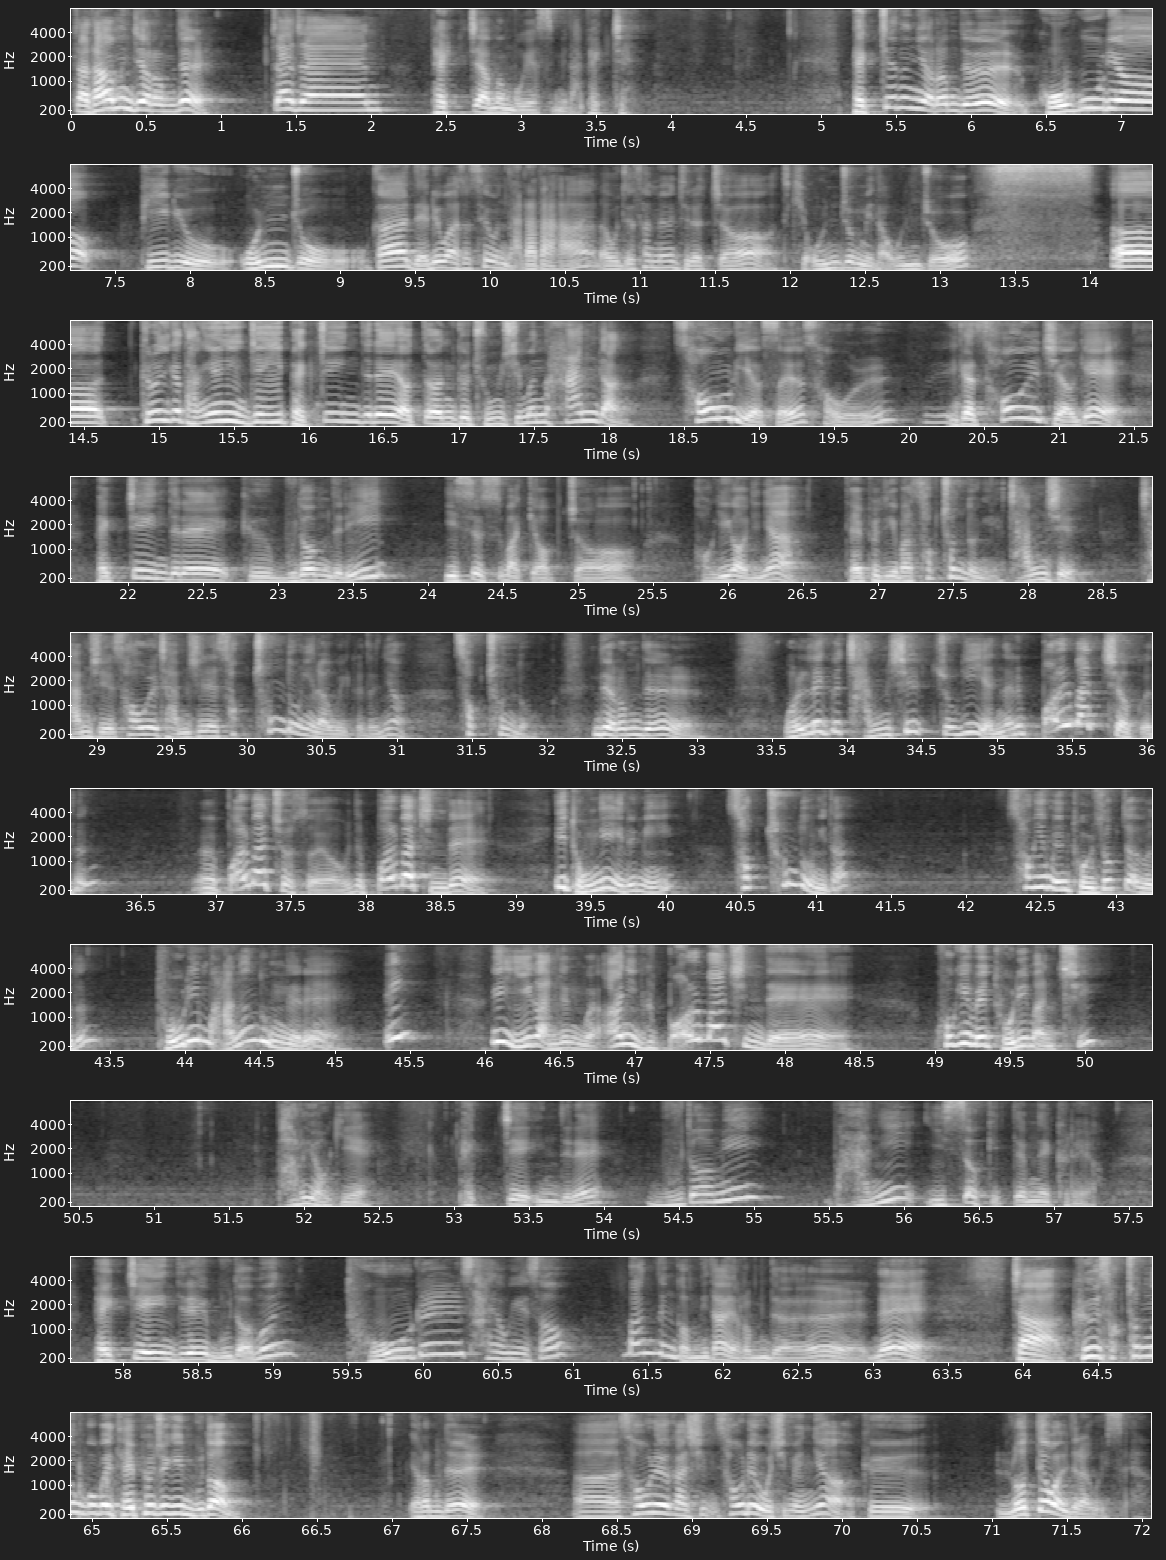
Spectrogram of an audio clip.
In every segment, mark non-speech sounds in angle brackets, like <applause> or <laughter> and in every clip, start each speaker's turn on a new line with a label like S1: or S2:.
S1: 자, 다음은 이제 여러분들 짜잔 백제 한번 보겠습니다. 백제. 백제는 여러분들 고구려 비류 온조가 내려와서 세운 나라다라고 이제 설명을 드렸죠. 특히 온조입니다. 온조. 어, 그러니까 당연히 이제 이 백제인들의 어떤 그 중심은 한강, 서울이었어요. 서울. 그러니까 서울 지역에 백제인들의 그 무덤들이 있을 수밖에 없죠. 거기가 어디냐? 대표적인 바로 석촌동이에요. 잠실. 잠실, 서울 잠실에 석촌동이라고 있거든요. 석촌동. 근데 여러분들, 원래 그 잠실 쪽이 옛날엔 뻘밭이었거든? 어, 뻘밭이었어요. 근데 뻘밭인데, 이 동네 이름이 석촌동이다? 석이 뭐냐면 돌석자거든? 돌이 많은 동네래. 엥? 이게 이해가 안 되는 거야. 아니, 그 뻘밭인데, 거기 왜 돌이 많지? 바로 여기에 백제인들의 무덤이 많이 있었기 때문에 그래요. 백제인들의 무덤은 돌을 사용해서 만든 겁니다, 여러분들. 네. 자, 그 석촌동 고의 대표적인 무덤. 여러분들, 어, 서울에 가시, 서울에 오시면요, 그 롯데월드라고 있어요.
